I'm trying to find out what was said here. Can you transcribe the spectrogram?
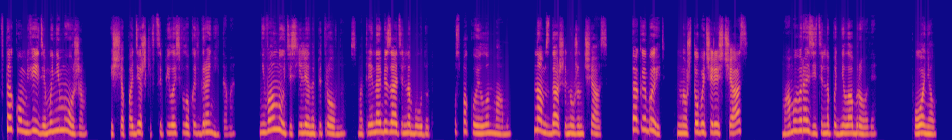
В таком виде мы не можем. Ища поддержки, вцепилась в локоть Гранитова. Не волнуйтесь, Елена Петровна, смотрины обязательно будут. Успокоил он маму. Нам с Дашей нужен час. Так и быть, но чтобы через час? Мама выразительно подняла брови. Понял,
